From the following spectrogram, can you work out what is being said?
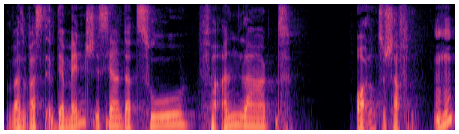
was, was, der Mensch ist ja dazu veranlagt, Ordnung zu schaffen. Mhm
